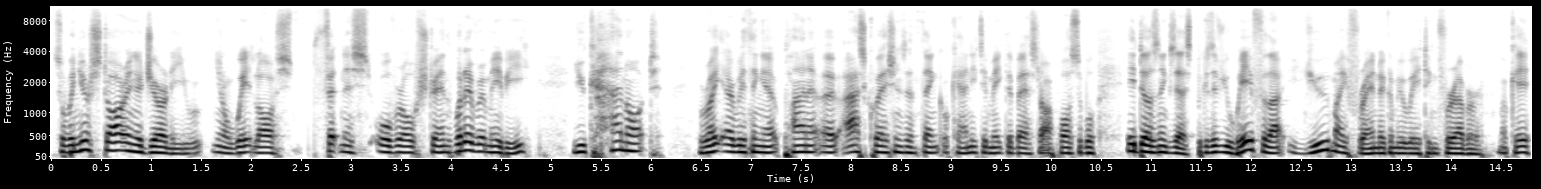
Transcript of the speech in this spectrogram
So when you're starting a journey, you know, weight loss, fitness, overall strength, whatever it may be, you cannot write everything out, plan it out, ask questions, and think, okay, I need to make the best art possible. It doesn't exist because if you wait for that, you, my friend, are going to be waiting forever. Okay,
